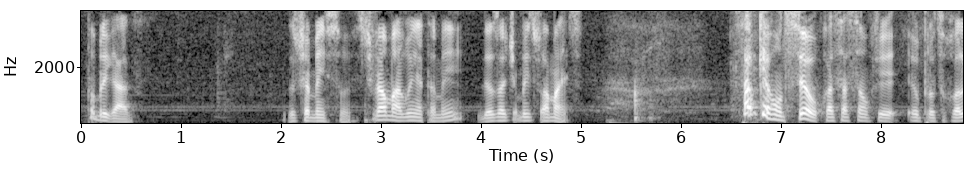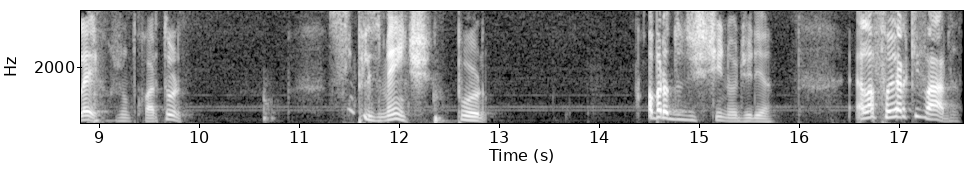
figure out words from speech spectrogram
Muito obrigado. Deus te abençoe. Se tiver uma aguinha também, Deus vai te abençoar mais. Sabe o que aconteceu com essa ação que eu protocolei junto com o Arthur? Simplesmente por obra do destino, eu diria. Ela foi arquivada,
